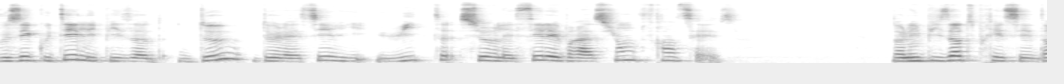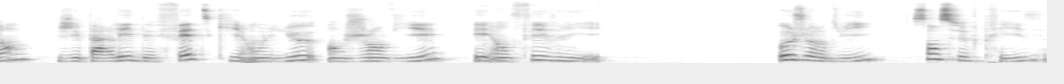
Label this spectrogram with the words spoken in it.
Vous écoutez l'épisode 2 de la série 8 sur les célébrations françaises. Dans l'épisode précédent, j'ai parlé des fêtes qui ont lieu en janvier et en février. Aujourd'hui, sans surprise,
